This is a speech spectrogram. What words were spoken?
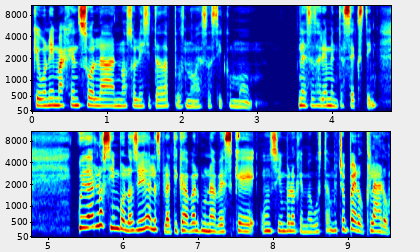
que una imagen sola no solicitada pues no es así como necesariamente sexting. Cuidar los símbolos. Yo ya les platicaba alguna vez que un símbolo que me gusta mucho, pero claro,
